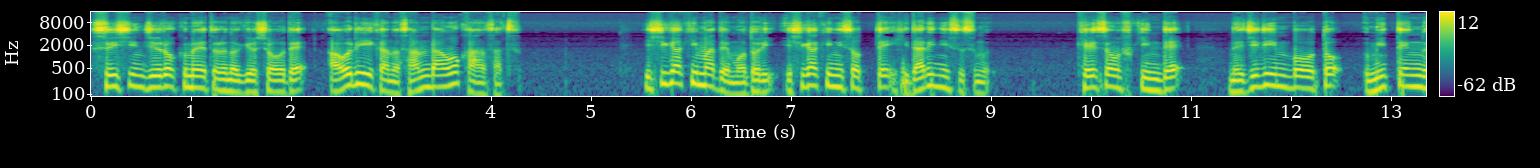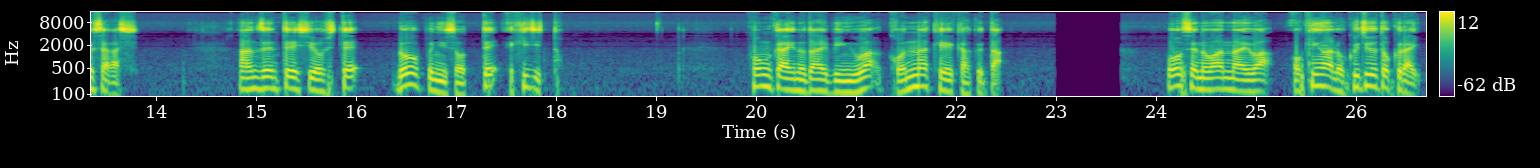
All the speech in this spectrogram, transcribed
水深16メートルの魚礁でアオリイカの産卵を観察。石垣まで戻り、石垣に沿って左に進む。ケーソン付近でネジリンボウと海天狗探し。安全停止をしてロープに沿ってエキジット。今回のダイビングはこんな計画だ。大瀬の湾内は沖が60度くらい。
